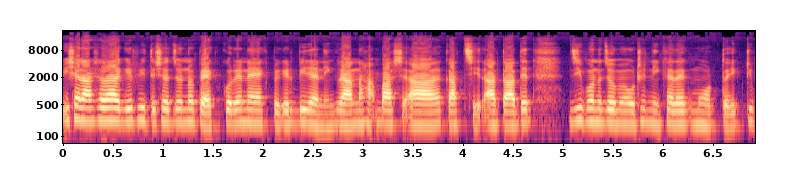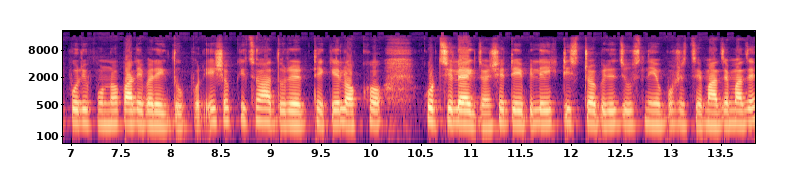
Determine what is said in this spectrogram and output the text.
পিসান আসার আগে প্রীতিশের জন্য প্যাক করে নেয় এক প্যাকেট বিরিয়ানি, গ্রান বাসা কাচ্ছির আর তাদের জীবনে জমে ওঠে নিখাত এক মুহূর্ত, একটি পরিপূর্ণ পারিবারিক দুপুর। এইসব কিছু আদরের থেকে লক্ষ্য করছিল একজন। সে টেবিলে একটি স্ট্রবেরি জুস নিয়ে বসেছে। মাঝে মাঝে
